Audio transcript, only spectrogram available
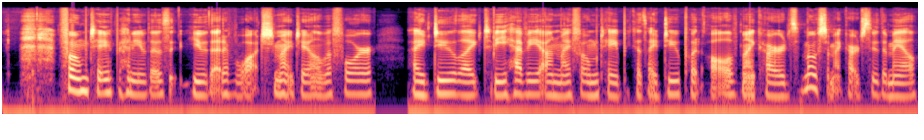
foam tape. Any of those of you that have watched my channel before I do like to be heavy on my foam tape because I do put all of my cards, most of my cards through the mail,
